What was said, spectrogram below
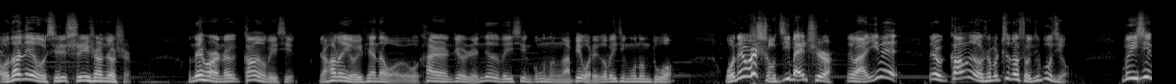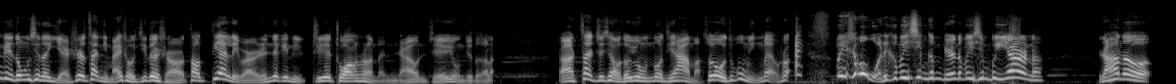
我当年有些实习生就是，那会儿呢刚有微信，然后呢有一天呢，我我看着就是人家的微信功能啊，比我这个微信功能多。我那会儿手机白痴，对吧？因为那会儿刚有什么智能手机不久。微信这东西呢，也是在你买手机的时候，到店里边人家给你直接装上的，然后你直接用就得了。啊，在之前我都用诺基亚嘛，所以我就不明白，我说，哎，为什么我这个微信跟别人的微信不一样呢？然后呢，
